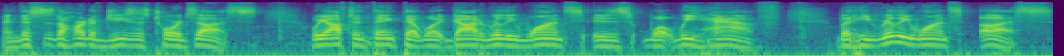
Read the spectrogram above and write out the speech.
And this is the heart of Jesus towards us. We often think that what God really wants is what we have, but he really wants us.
